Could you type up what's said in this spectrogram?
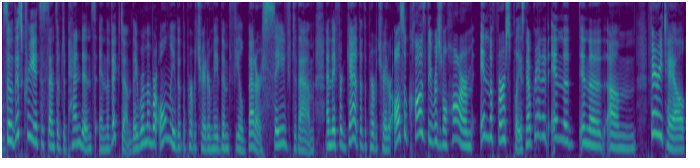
So, this creates a sense of dependence in the victim. They remember only that the perpetrator made them feel better, saved them, and they forget that the perpetrator also caused the original harm in the first place. Now, granted, in the in the um, fairy tale,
